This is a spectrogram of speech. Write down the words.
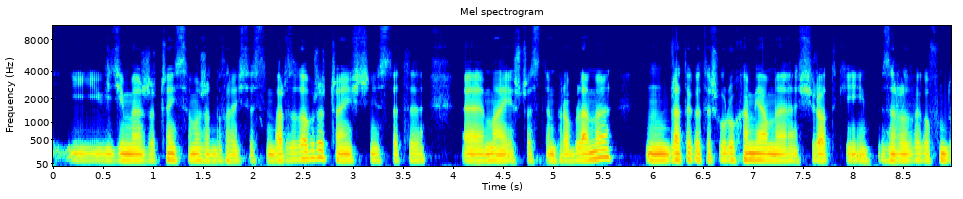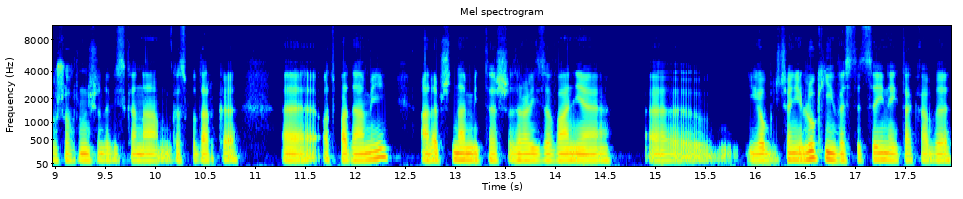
i widzimy, że część samorządów radzi się z tym bardzo dobrze, część niestety ma jeszcze z tym problemy. Mm, dlatego też uruchamiamy środki z Narodowego Funduszu Ochrony Środowiska na gospodarkę e, odpadami, ale przed nami też zrealizowanie i obliczenie luki inwestycyjnej, tak aby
